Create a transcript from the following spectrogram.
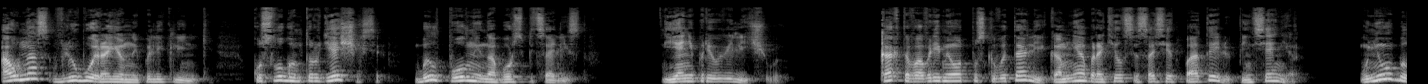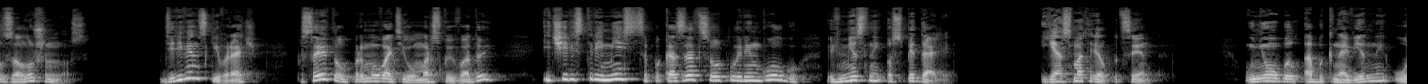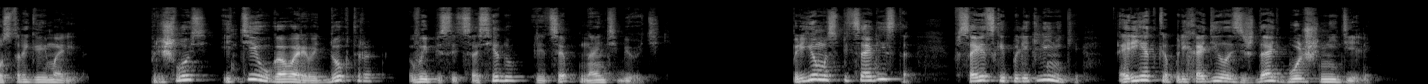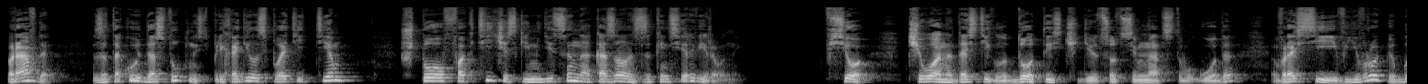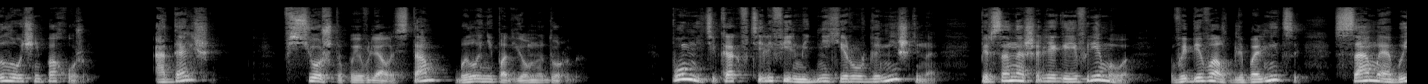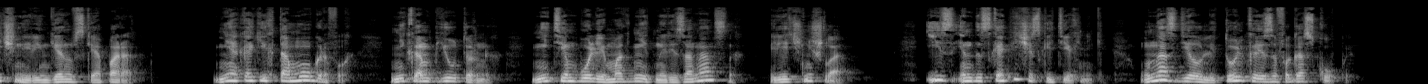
а у нас в любой районной поликлинике к услугам трудящихся был полный набор специалистов. Я не преувеличиваю. Как-то во время отпуска в Италии ко мне обратился сосед по отелю, пенсионер. У него был заложен нос. Деревенский врач посоветовал промывать его морской водой и через три месяца показаться от ларингологу в местной оспедале. Я осмотрел пациента. У него был обыкновенный острый гайморит. Пришлось идти уговаривать доктора выписать соседу рецепт на антибиотики. Приема специалиста в советской поликлинике редко приходилось ждать больше недели. Правда, за такую доступность приходилось платить тем, что фактически медицина оказалась законсервированной. Все, чего она достигла до 1917 года, в России и в Европе было очень похожим. А дальше все, что появлялось там, было неподъемно дорого. Помните, как в телефильме «Дни хирурга Мишкина» персонаж Олега Ефремова выбивал для больницы самый обычный рентгеновский аппарат? Ни о каких томографах, ни компьютерных, ни тем более магнитно-резонансных речь не шла. Из эндоскопической техники у нас делали только эзофагоскопы,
